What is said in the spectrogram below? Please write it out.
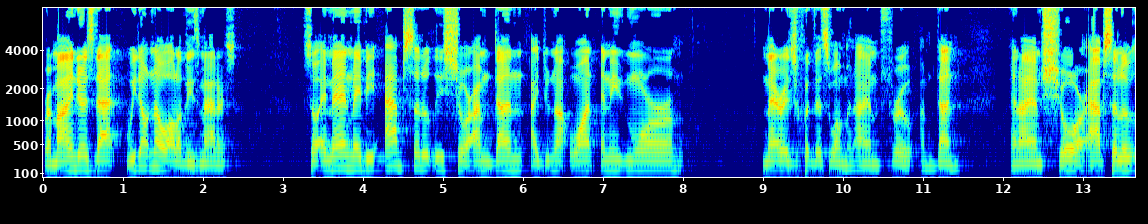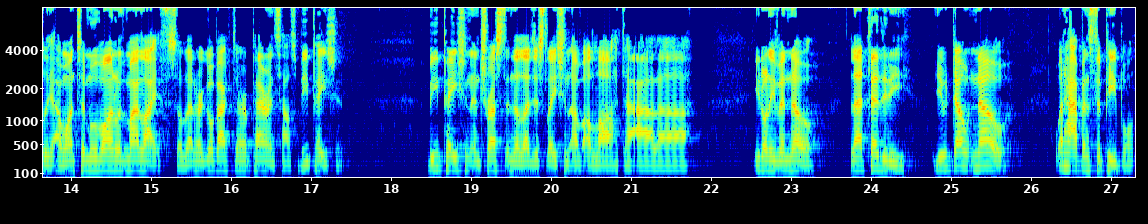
Reminders that we don't know all of these matters. So a man may be absolutely sure, I'm done, I do not want any more marriage with this woman. I am through, I'm done. And I am sure, absolutely, I want to move on with my life. So let her go back to her parents' house. Be patient. Be patient and trust in the legislation of Allah Ta'ala. You don't even know. La tadri. You don't know. What happens to people?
